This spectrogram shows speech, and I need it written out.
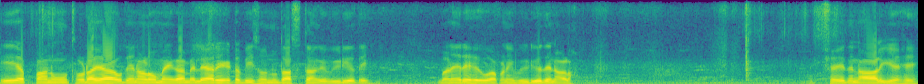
ਇਹ ਆਪਾਂ ਨੂੰ ਥੋੜਾ ਜਿਹਾ ਉਹਦੇ ਨਾਲੋਂ ਮਹਿੰਗਾ ਮਿਲਿਆ, ਰੇਟ ਵੀ ਤੁਹਾਨੂੰ ਦੱਸ ਦਾਂਗੇ ਵੀਡੀਓ ਤੇ। ਬਣੇ ਰਹੋ ਆਪਣੇ ਵੀਡੀਓ ਦੇ ਨਾਲ। ਅੱਛਾ, ਇਹਦੇ ਨਾਲ ਹੀ ਹੈ ਇਹ।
